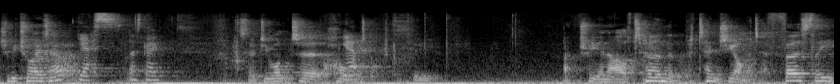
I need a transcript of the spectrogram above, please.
Should we try it out? Yes, let's go. So, do you want to hold Yeah. the battery and I'll turn the potentiometer firstly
